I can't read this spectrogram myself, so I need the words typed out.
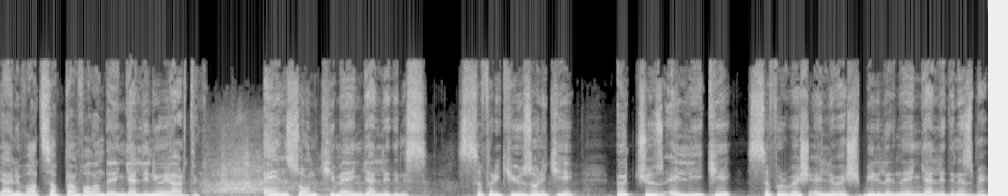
Yani WhatsApp'tan falan da engelleniyor ya artık. En son kime engellediniz? 0212 352 0555 birilerini engellediniz mi?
